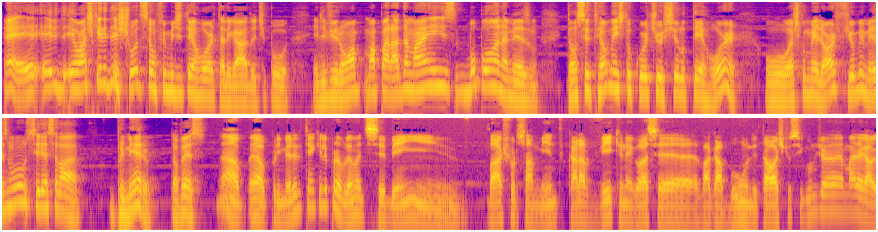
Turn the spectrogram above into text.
É, ele, eu acho que ele deixou de ser um filme de terror, tá ligado? Tipo, ele virou uma, uma parada mais bobona mesmo. Então, se realmente tu curte o estilo terror, o, acho que o melhor filme mesmo seria, sei lá, o primeiro, talvez. Não, é, o primeiro ele tem aquele problema de ser bem baixo orçamento, o cara vê que o negócio é vagabundo e tal. Acho que o segundo já é mais legal.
